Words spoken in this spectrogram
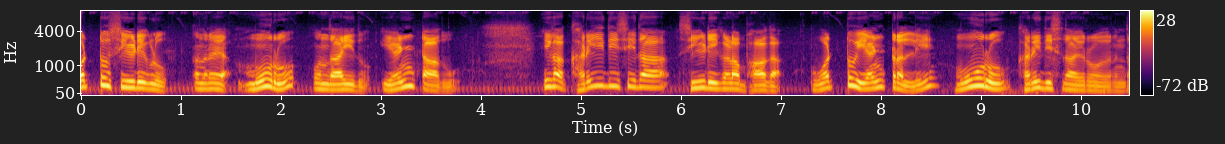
ಒಟ್ಟು ಸಿ ಡಿಗಳು ಅಂದರೆ ಮೂರು, ಒಂದು ಐದು, ಎಂಟಾದವು. ಈಗ ಖರೀದಿಸಿದ ಸಿ ಡಿಗಳ ಭಾಗ ಒಟ್ಟು ಎಂಟರಲ್ಲಿ ಮೂರು ಖರೀದಿಸಿದ ಇರೋದರಿಂದ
